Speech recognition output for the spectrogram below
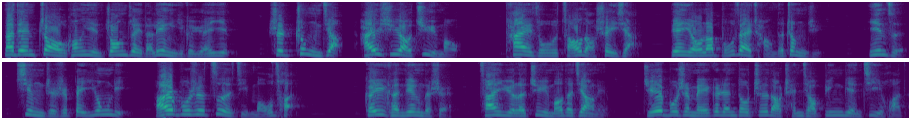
那天赵匡胤装醉的另一个原因是众将还需要聚谋，太祖早早睡下，便有了不在场的证据，因此性质是被拥立。而不是自己谋篡。可以肯定的是，参与了聚谋的将领，绝不是每个人都知道陈桥兵变计划的，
